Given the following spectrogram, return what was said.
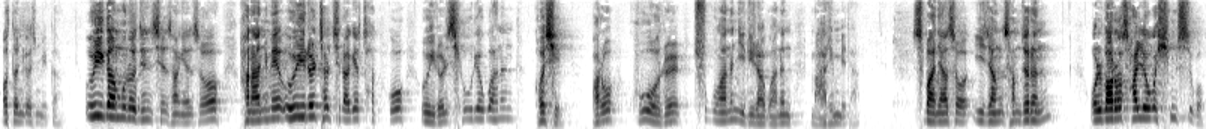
어떤 것입니까? 의가 무너진 세상에서 하나님의 의를 절실하게 찾고 의를 세우려고 하는 것이 바로 구원을 추구하는 일이라고 하는 말입니다. 스바냐서 2장 3절은 올바로 살려고 힘쓰고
